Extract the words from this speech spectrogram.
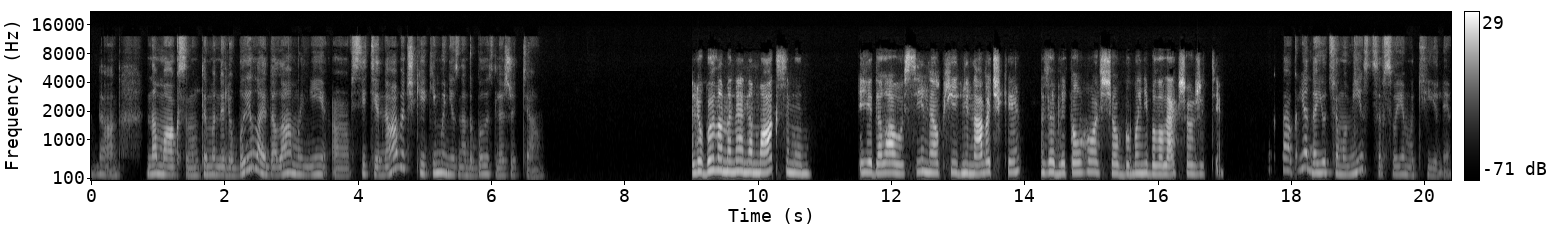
Да, на максимум ти мене любила і дала мені а, всі ті навички, які мені знадобились для життя. Любила мене на максимум і дала усі необхідні навички для того, щоб мені було легше в житті. Так, так, я даю цьому місце в своєму тілі.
